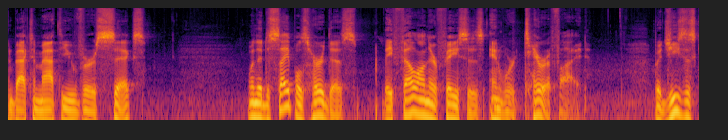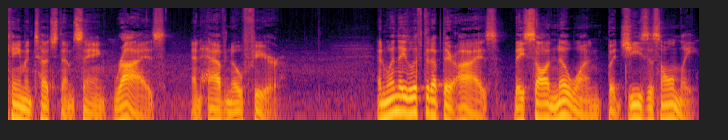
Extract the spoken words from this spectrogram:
And back to Matthew, verse 6. When the disciples heard this, they fell on their faces and were terrified. But Jesus came and touched them, saying, Rise and have no fear. And when they lifted up their eyes, they saw no one but Jesus only.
